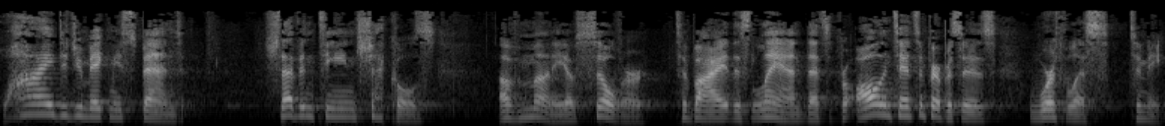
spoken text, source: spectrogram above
Why did you make me spend 17 shekels of money, of silver, to buy this land that's for all intents and purposes worthless to me?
